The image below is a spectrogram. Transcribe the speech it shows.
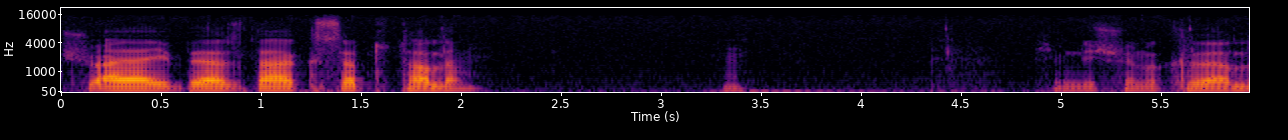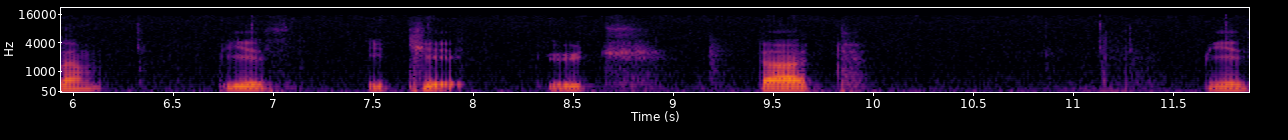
şu arayı biraz daha kısa tutalım. Şimdi şunu kıralım. 1, 2, 3, 4. 1,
